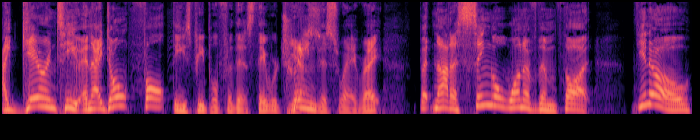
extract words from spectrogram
I guarantee you, and I don't fault these people for this. They were trained Yes. this way, right? But not a single one of them thought, you know,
